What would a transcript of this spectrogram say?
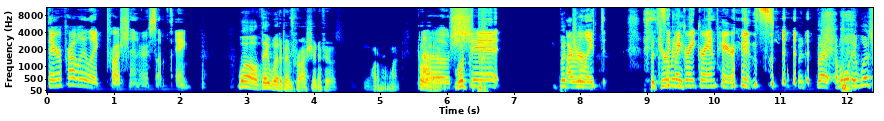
They were probably like Prussian or something. Well, they would have been Prussian if it was World War One. But whatever. Oh Well, shit! But I Ger- relate. But it's like my great grandparents. but but well, it was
